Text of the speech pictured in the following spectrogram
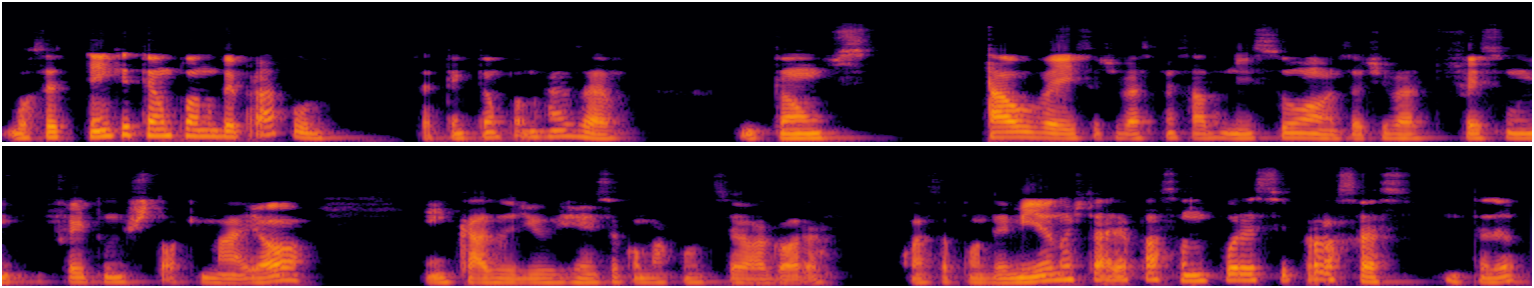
você tem que ter um plano B para tudo. Você tem que ter um plano reserva. Então, talvez se eu tivesse pensado nisso antes, eu tivesse feito um, feito um estoque maior, em caso de urgência, como aconteceu agora com essa pandemia, eu não estaria passando por esse processo, entendeu?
